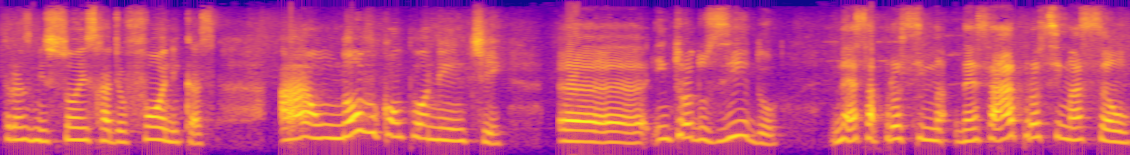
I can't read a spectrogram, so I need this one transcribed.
transmissões radiofônicas, há um novo componente uh, introduzido nessa, aproxima nessa aproximação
